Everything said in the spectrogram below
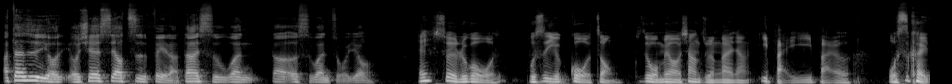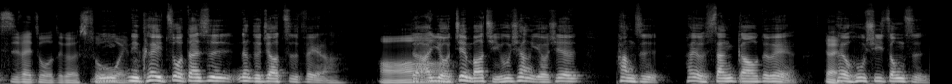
啊。但是有有些是要自费了，大概十五万到二十万左右。哎，所以如果我不是一个过重，就是我没有像主任刚才讲一百一、一百二，我是可以自费做这个缩胃你，你可以做，但是那个就要自费了。哦，对啊，有健保给付，像有些胖子他有三高，对不对？对，还有呼吸中止，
